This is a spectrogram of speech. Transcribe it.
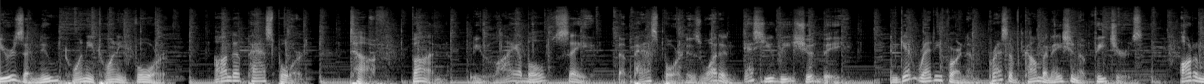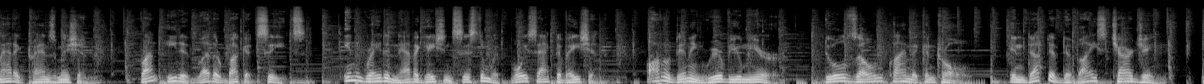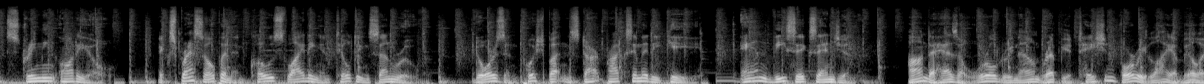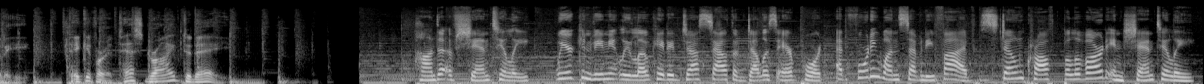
Here's a new 2024 Honda Passport. Tough, fun, reliable, safe. The Passport is what an SUV should be. And get ready for an impressive combination of features. Automatic transmission, front heated leather bucket seats, integrated navigation system with voice activation, auto dimming rear view mirror, dual zone climate control, inductive device charging, streaming audio, express open and close sliding and tilting sunroof, doors and push button start proximity key, and V6 engine. Honda has a world-renowned reputation for reliability. Take it for a test drive today. Honda of Chantilly. We are conveniently located just south of Dulles Airport at 4175 Stonecroft Boulevard in Chantilly.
